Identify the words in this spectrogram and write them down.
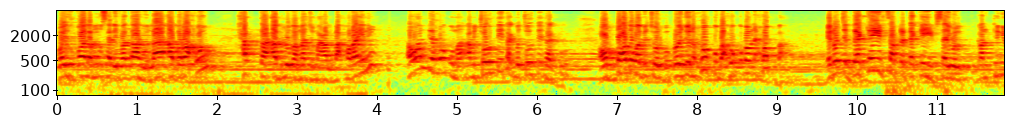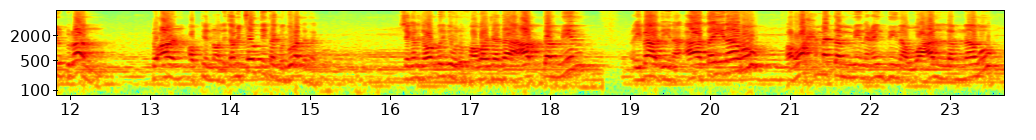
ওয়াইজ ক্বালা মুসা লিফাতাহু লা আবরাহু হাত্তা আবলুগা মাজমাআল বাহরাইনি। আও আমদি হুকুমা, আমি চলতেই থাকব চলতেই থাকব। অব্যাহতভাবে চলবো, প্রয়োজনে হুকুবা হুকুবা মানে হুকবা এটা হচ্ছে decades after decades I will continue to run to earn obtain knowledge আমি চলতেই থাকব, দৌড়াতে থাকব। সেখানে যাওয়ার পরে কি হলো? ফাওয়াজাদা আবদাম মিন ইবাদিনা আতাইনাহু রাহমাতাম মিন ইনদিনা ওয়া আল্লামনাহু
